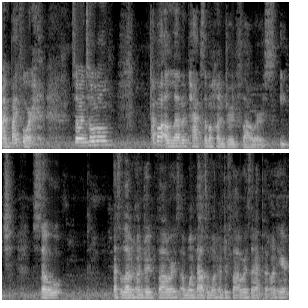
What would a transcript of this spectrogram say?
I'm by four. So in total, I bought 11 packs of 100 flowers each. So that's 1,100 flowers, uh, 1,100 flowers that I put on here.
